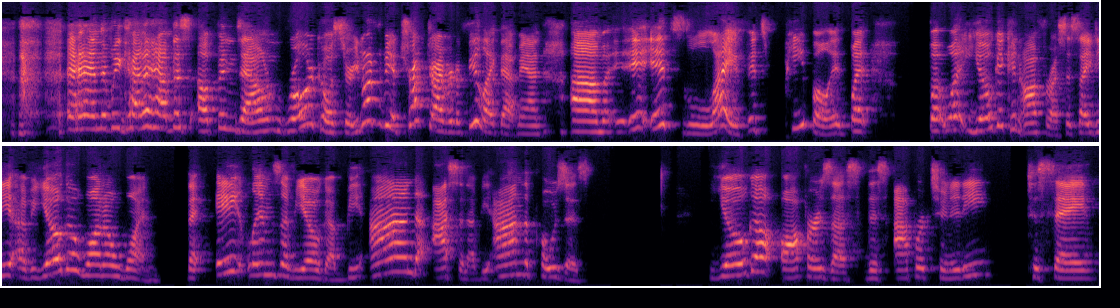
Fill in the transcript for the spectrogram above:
and we kind of have this up and down roller coaster. You don't have to be a truck driver to feel like that, man. Um, it, it's life, it's people. It, but but what yoga can offer us, this idea of yoga 101, the eight limbs of yoga, beyond asana, beyond the poses. Yoga offers us this opportunity to say,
